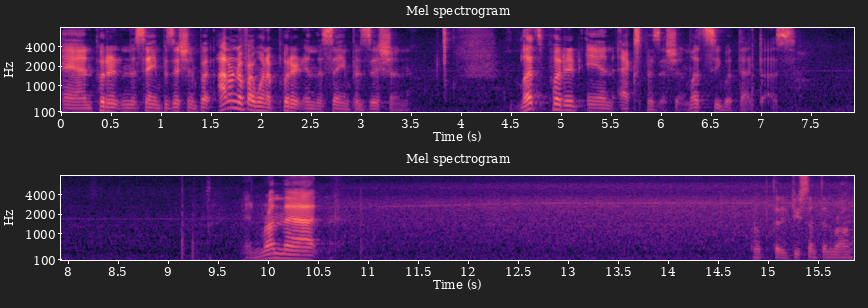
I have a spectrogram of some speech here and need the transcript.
and put it in the same position. But I don't know if I want to put it in the same position. Let's put it in X position. Let's see what that does. And run that. Oh, did I do something wrong?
